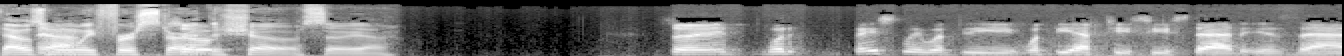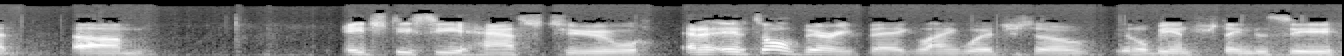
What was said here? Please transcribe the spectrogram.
That was Yeah. when we first started So- the show. So yeah. So it, what basically what the what the FTC said is that um, HTC has to, and it's all very vague language. So it'll be interesting to see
